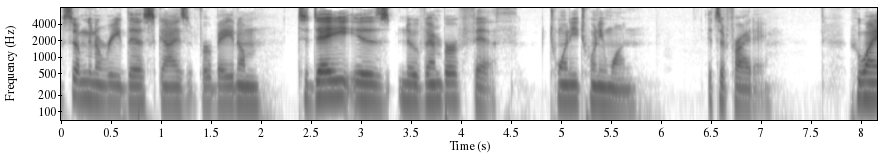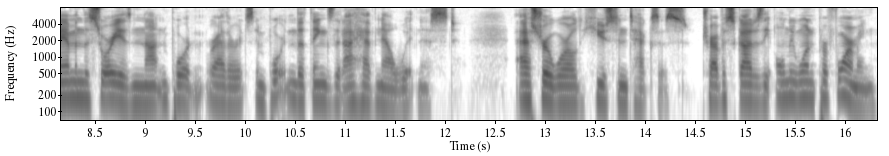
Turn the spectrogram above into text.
So I'm going to read this, guys, verbatim. Today is November 5th, 2021. It's a Friday. Who I am in the story is not important. Rather, it's important the things that I have now witnessed. Astro World, Houston, Texas. Travis Scott is the only one performing.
